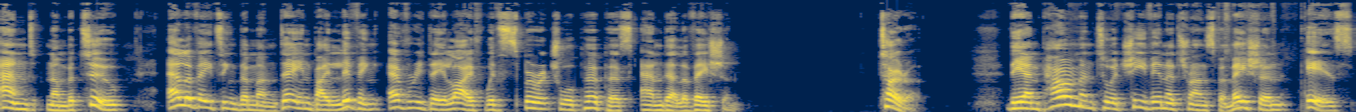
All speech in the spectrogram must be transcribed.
And number two, elevating the mundane by living everyday life with spiritual purpose and elevation. Torah. The empowerment to achieve inner transformation is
